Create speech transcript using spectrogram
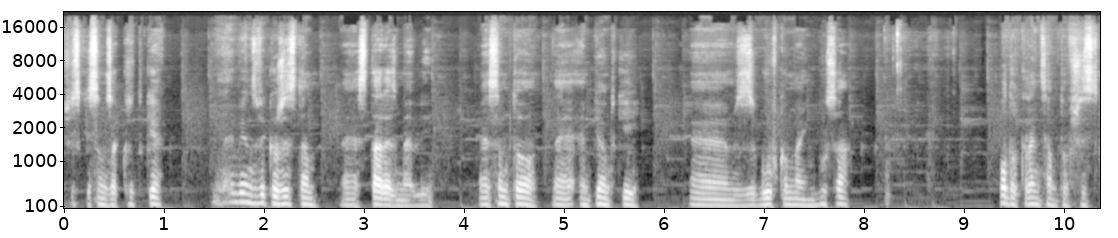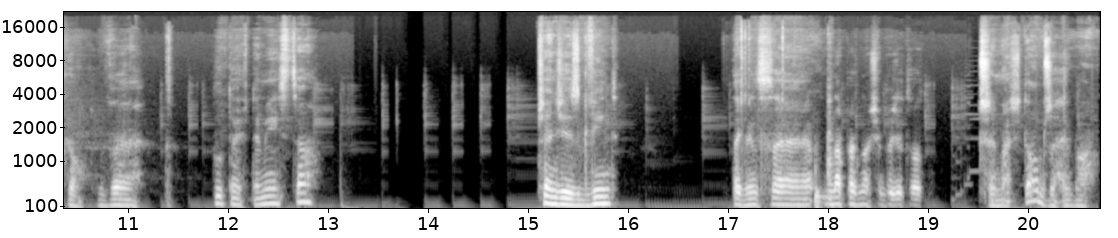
Wszystkie są za krótkie, więc wykorzystam e, stare z mebli. E, Są to e, M5 e, z główką na imbusa. Podokręcam to wszystko w, tutaj w te miejsca. Wszędzie jest gwint, tak więc na pewno się będzie to trzymać dobrze chyba.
